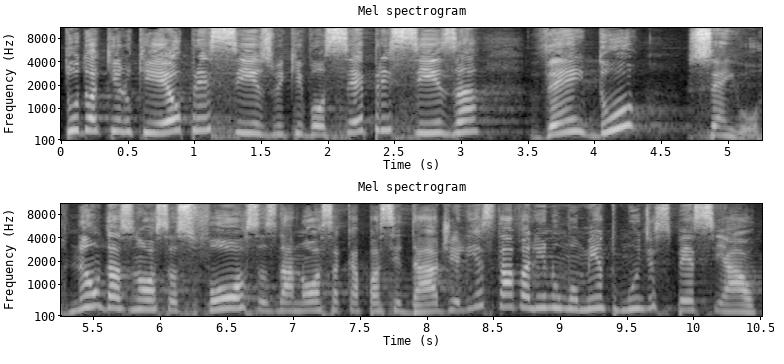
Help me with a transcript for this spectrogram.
Tudo aquilo que eu preciso e que você precisa vem do Senhor, não das nossas forças, da nossa capacidade. Ele estava ali num momento muito especial.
